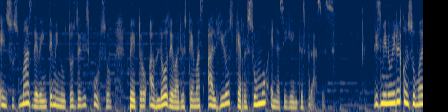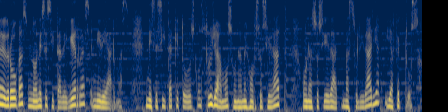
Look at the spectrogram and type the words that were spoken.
En sus más de 20 minutos de discurso, Petro habló de varios temas álgidos que resumo en las siguientes frases. Disminuir el consumo de drogas no necesita de guerras ni de armas. Necesita que todos construyamos una mejor sociedad, una sociedad más solidaria y afectuosa.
